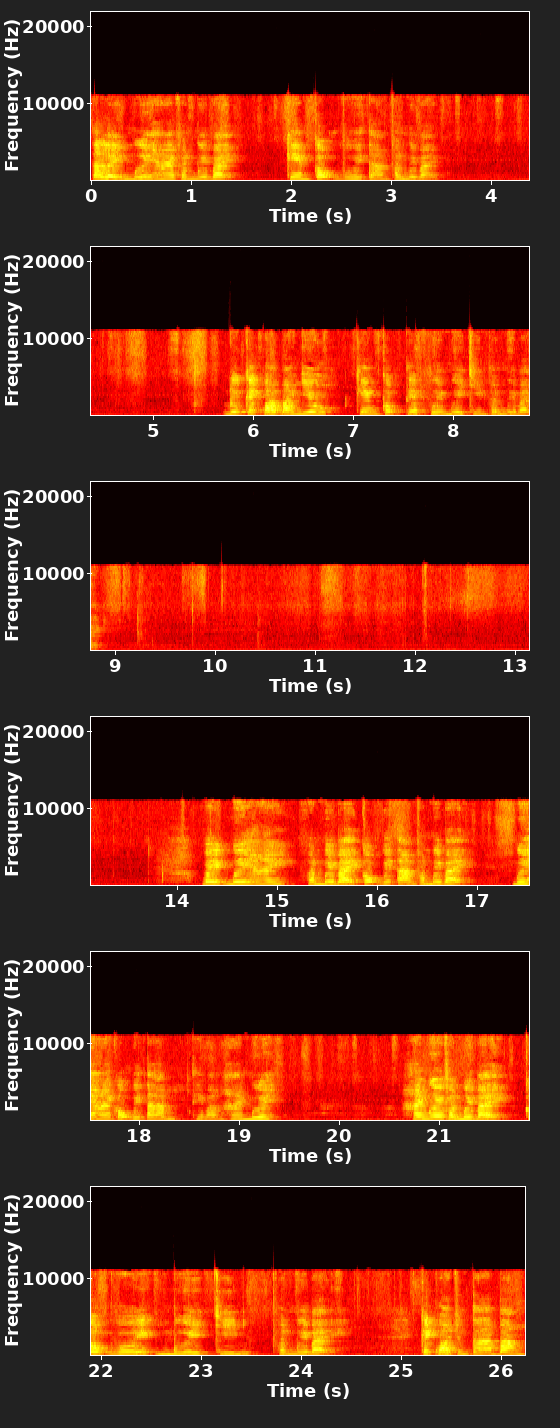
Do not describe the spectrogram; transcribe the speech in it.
Ta lấy 12 phần 17 Các em cộng với 8 phần 17 Được kết quả bao nhiêu? Các em cộng tiếp với 19 phần 17 Vậy 12 phần 17 cộng với 8 phần 17 12 cộng với 8 thì bằng 20 20 phần 17 cộng với 19 phần 17 Kết quả chúng ta bằng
